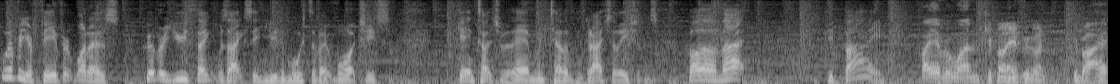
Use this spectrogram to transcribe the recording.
whoever your favourite one is, whoever you think was actually knew the most about watches. Get in touch with them and tell them congratulations. But other than that, goodbye. Bye, everyone. Goodbye, everyone. Goodbye.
